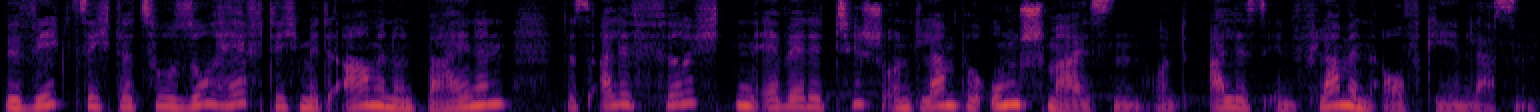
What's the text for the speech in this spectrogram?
bewegt sich dazu so heftig mit Armen und Beinen, dass alle fürchten, er werde Tisch und Lampe umschmeißen und alles in Flammen aufgehen lassen.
